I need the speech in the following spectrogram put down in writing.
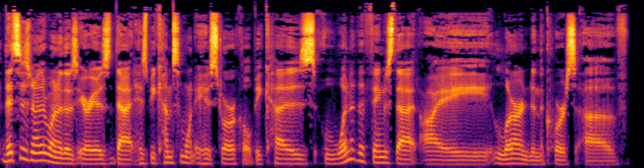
This is another one of those areas that has become somewhat ahistorical because one of the things that I learned in the course of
